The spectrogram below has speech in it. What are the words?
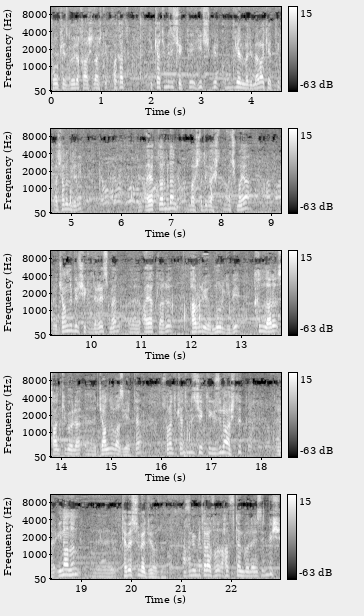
çoğu kez böyle karşılaştık. Fakat dikkatimizi çekti. Hiçbir koku gelmedi. Merak ettik. Açalım dedik. E, ayaklarından başladık aç- açmaya. E, canlı bir şekilde resmen e, ayakları parlıyor nur gibi. Kılları sanki böyle canlı vaziyette. Sonra dikkatimizi çekti. Yüzünü açtık. İnanın tebessüm ediyordu. Yüzünün bir tarafı hafiften böyle ezilmiş.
